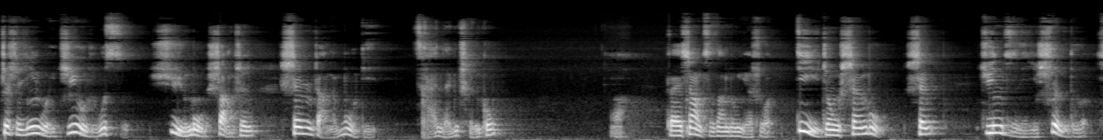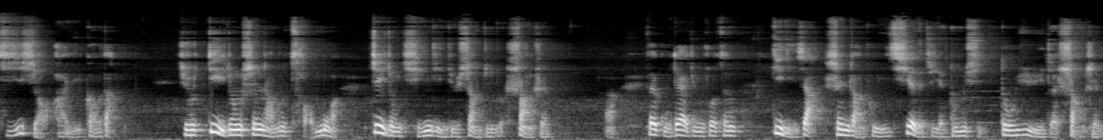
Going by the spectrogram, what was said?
这是因为只有如此，畜牧上升生长的目的。才能成功啊！在象辞当中也说：“地中生木，生君子以顺德，极小而以高大。”就是地中生长出草木啊，这种情景就象征着上升啊。在古代，就是说从地底下生长出一切的这些东西，都寓意着上升。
